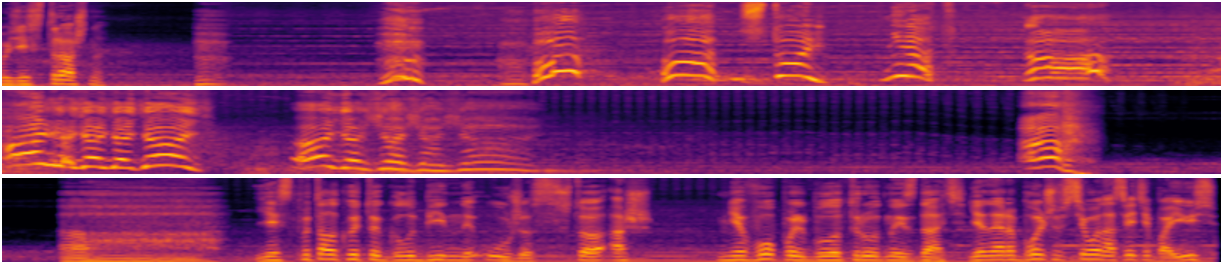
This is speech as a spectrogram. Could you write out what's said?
Ой, здесь страшно. А! А! Стой! Нет! А! Ай-яй-яй-яй-яй! Ай-яй-яй-яй-яй! А! А! Я испытал какой-то глубинный ужас, что аж мне вопль было трудно издать. Я, наверное, больше всего на свете боюсь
